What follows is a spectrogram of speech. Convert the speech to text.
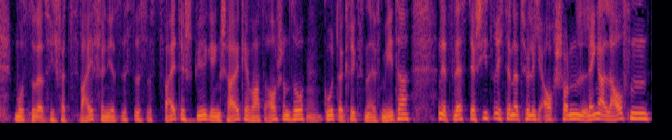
musst du natürlich verzweifeln. Jetzt ist es das zweite Spiel gegen Schalke, war es auch schon so. Mhm. Gut, da kriegst du einen Elfmeter. Jetzt lässt der Schiedsrichter natürlich auch schon länger laufen,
